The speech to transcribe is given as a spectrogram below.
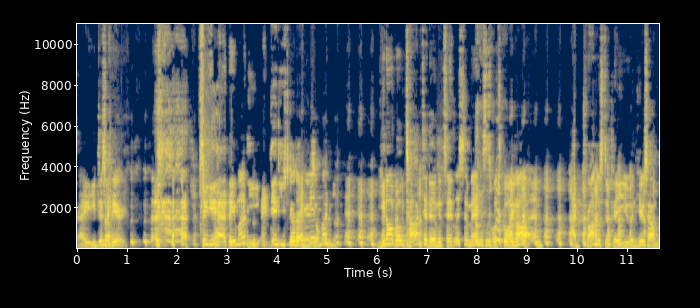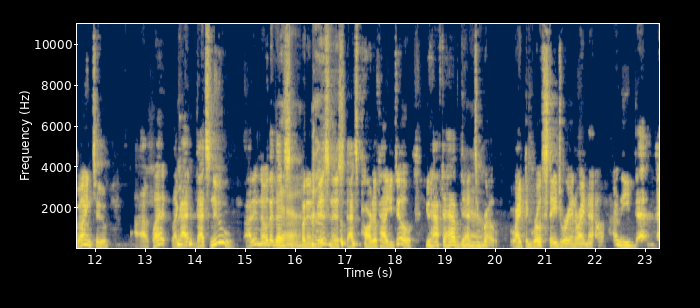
right? You disappeared till you had their money, and then you showed up. Here's your money. You don't go talk to them and say, "Listen, man, this is what's going on. I promised to pay you, and here's how I'm going to." Uh, what? Like I? That's new. I didn't know that that's, yeah. but in business, that's part of how you deal. You have to have debt yeah. to grow, right? The growth stage we're in right now, I need debt. I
